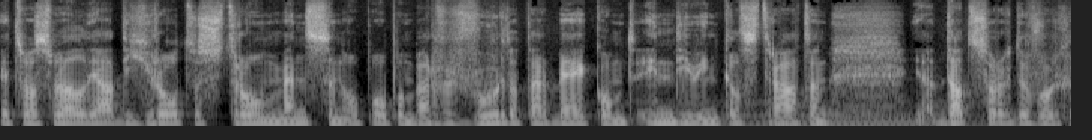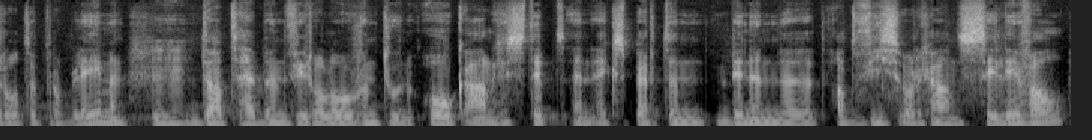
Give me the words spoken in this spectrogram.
Het was wel ja, die grote stroom mensen op openbaar vervoer dat daarbij komt in die winkelstraten. Ja, dat zorgde voor grote problemen. Mhm. Dat hebben virologen toen ook aangestipt en experten binnen het adviesorgaan Celeval.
